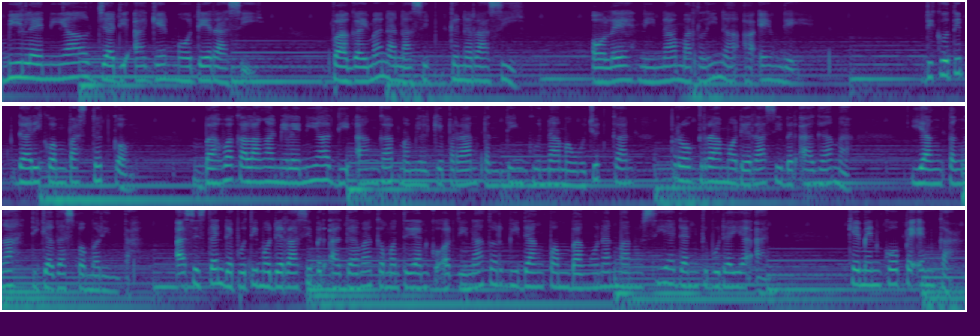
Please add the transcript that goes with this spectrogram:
Milenial jadi agen moderasi. Bagaimana nasib generasi? Oleh Nina Marlina AMD. Dikutip dari kompas.com bahwa kalangan milenial dianggap memiliki peran penting guna mewujudkan program moderasi beragama yang tengah digagas pemerintah. Asisten Deputi Moderasi Beragama Kementerian Koordinator Bidang Pembangunan Manusia dan Kebudayaan, Kemenko PMK,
